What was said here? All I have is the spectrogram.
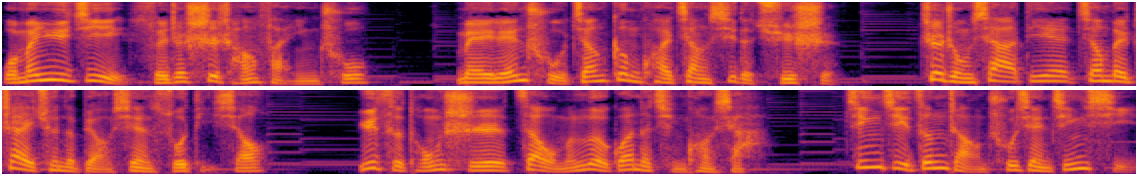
我们预计随着市场反映出美联储将更快降息的趋势，这种下跌将被债券的表现所抵消。与此同时，在我们乐观的情况下，经济增长出现惊喜，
